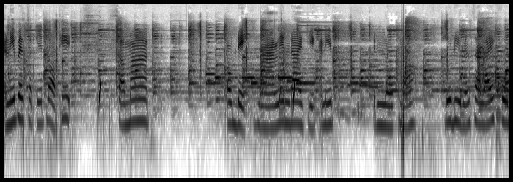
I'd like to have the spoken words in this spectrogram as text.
อันนี้เป็นสเก็ตบอร์ดที่สามารถเอาเด็กมาเล่นได้จริง อันนี้เป็นนกเนาะ ดูดิมันสไลด์คน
